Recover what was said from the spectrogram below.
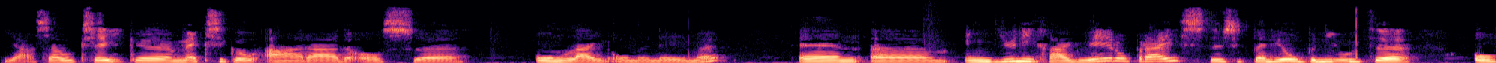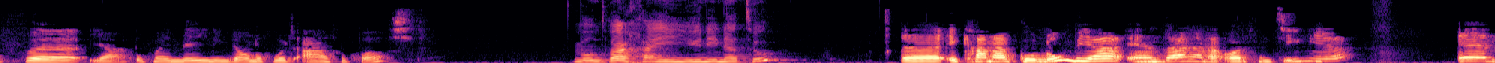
ja, zou ik zeker Mexico aanraden als online ondernemen. En um, in juni ga ik weer op reis. Dus ik ben heel benieuwd uh, of, uh, ja, of mijn mening dan nog wordt aangepast. Want waar ga je in juni naartoe? Ik ga naar Colombia en daarna naar Argentinië. En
